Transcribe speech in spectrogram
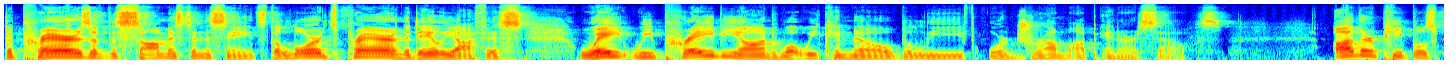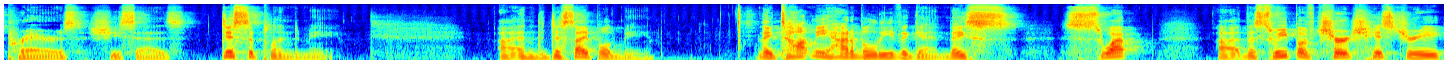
the prayers of the psalmist and the saints, the Lord's Prayer and the daily office, wait, we pray beyond what we can know, believe, or drum up in ourselves. Other people's prayers, she says, disciplined me uh, and discipled me. They taught me how to believe again. They s- swept uh, the sweep of church history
